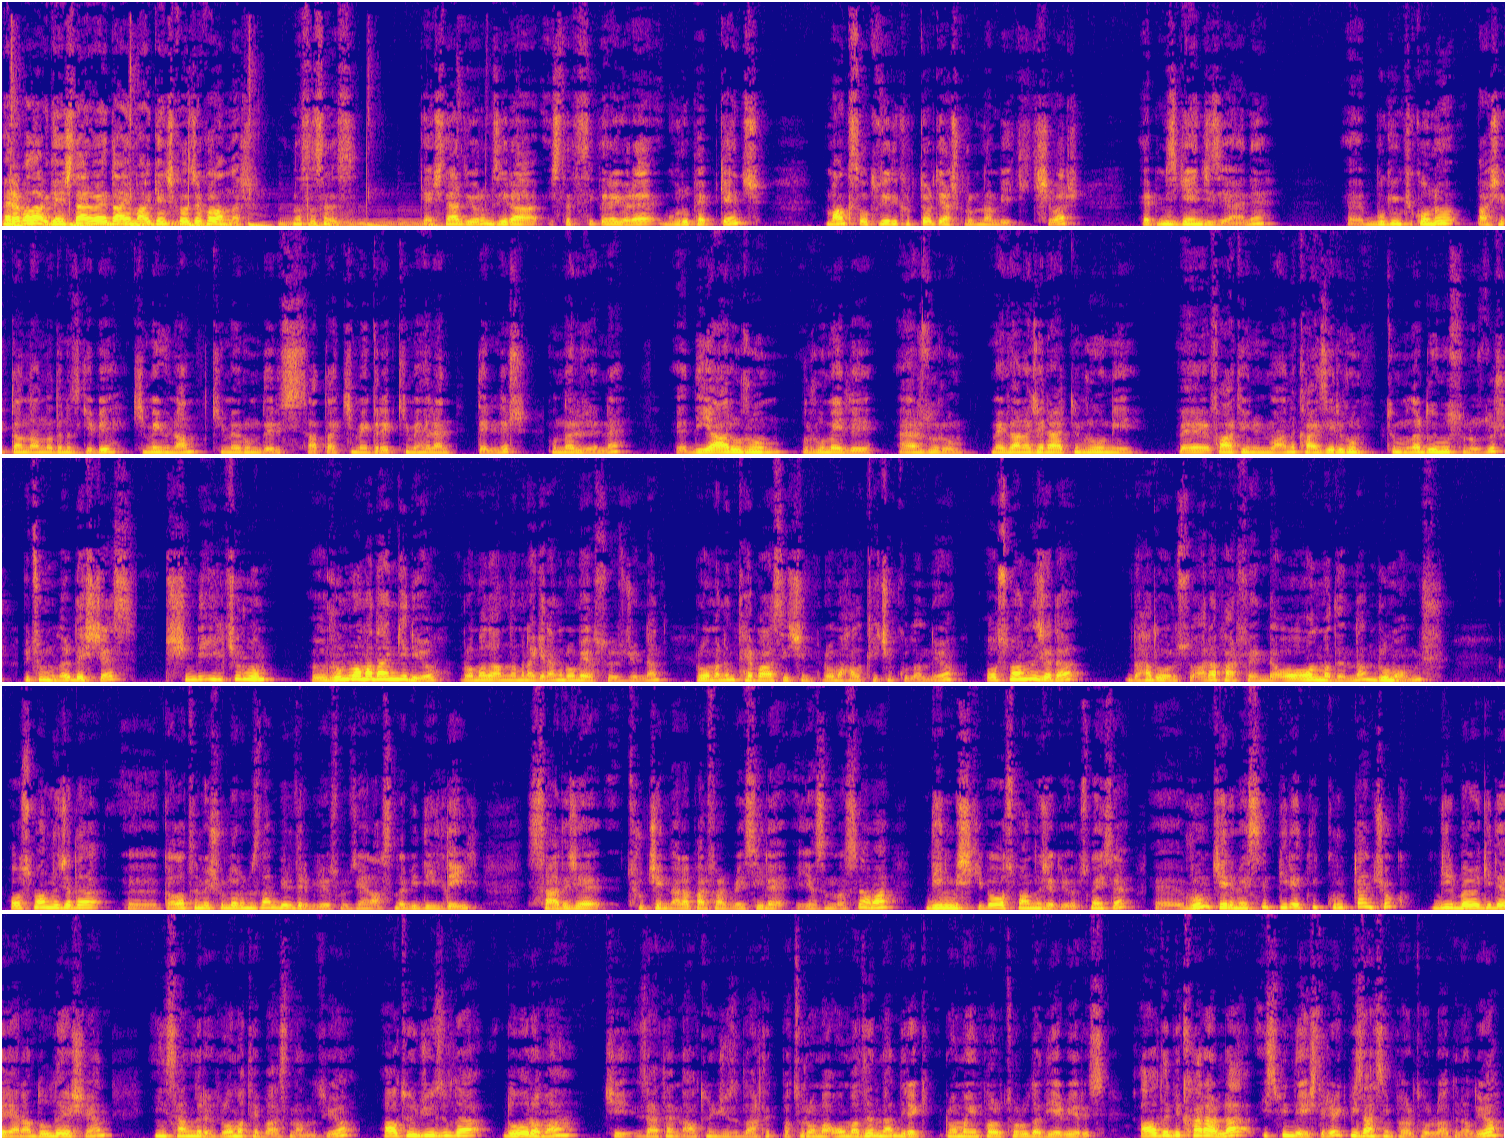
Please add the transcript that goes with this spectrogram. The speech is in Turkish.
Merhabalar gençler ve daima genç kalacak olanlar. Nasılsınız? Gençler diyorum zira istatistiklere göre grup hep genç. Max 37-44 yaş grubundan bir iki kişi var. Hepimiz genciz yani. E, bugünkü konu başlıktan da anladığınız gibi kime Yunan, kime Rum deriz. Hatta kime Grek, kime Helen denilir. Bunlar üzerine. E, Diyarı Rum, Rumeli, Erzurum, Mevlana Celaleddin Rumi ve Fatih'in ünvanı Kayseri Rum. Tüm bunları duymuşsunuzdur. Bütün bunları deşeceğiz. Şimdi ilki Rum. Rum Roma'dan geliyor. Roma'da anlamına gelen Romeo sözcüğünden. Roma'nın tebaası için, Roma halkı için kullanılıyor. Osmanlıca'da daha doğrusu Arap harflerinde o olmadığından Rum olmuş. Osmanlıca'da e, Galata meşhurlarımızdan biridir biliyorsunuz. Yani aslında bir dil değil. Sadece Türkçenin Arap alfabesiyle yazılması ama dilmiş gibi Osmanlıca diyoruz. Neyse Rum kelimesi bir etnik gruptan çok bir bölgede yani Anadolu'da yaşayan insanları Roma tebaasını anlatıyor. 6. yüzyılda Doğu Roma ki zaten 6. yüzyılda artık Batı Roma olmadığından direkt Roma İmparatorluğu da diyebiliriz. Aldığı bir kararla ismini değiştirerek Bizans İmparatorluğu adını alıyor.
